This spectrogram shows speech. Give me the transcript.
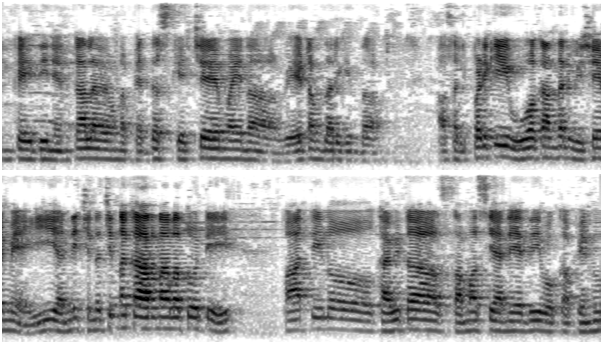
ఇంకా దీని వెనకాల ఏమన్నా పెద్ద స్కెచ్ ఏమైనా వేయటం జరిగిందా? అసలు ఇప్పటికీ ఊహకందని విషయమే. ఈ అన్ని చిన్న చిన్న కారణాలతోటి పార్టీలో కవిత సమస్య అనేది ఒక పెను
